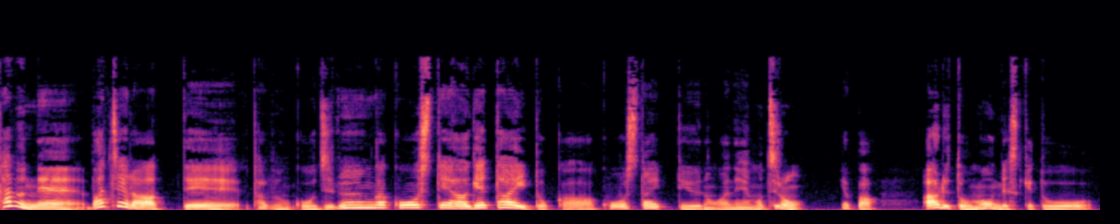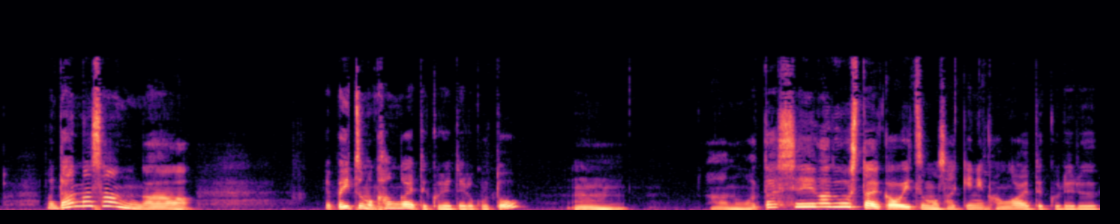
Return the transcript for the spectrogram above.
多分ねバチェラーって多分こう自分がこうしてあげたいとかこうしたいっていうのがねもちろんやっぱあると思うんですけど、まあ、旦那さんがやっぱいつも考えてくれてることうんあの私がどうしたいかをいつも先に考えてくれる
